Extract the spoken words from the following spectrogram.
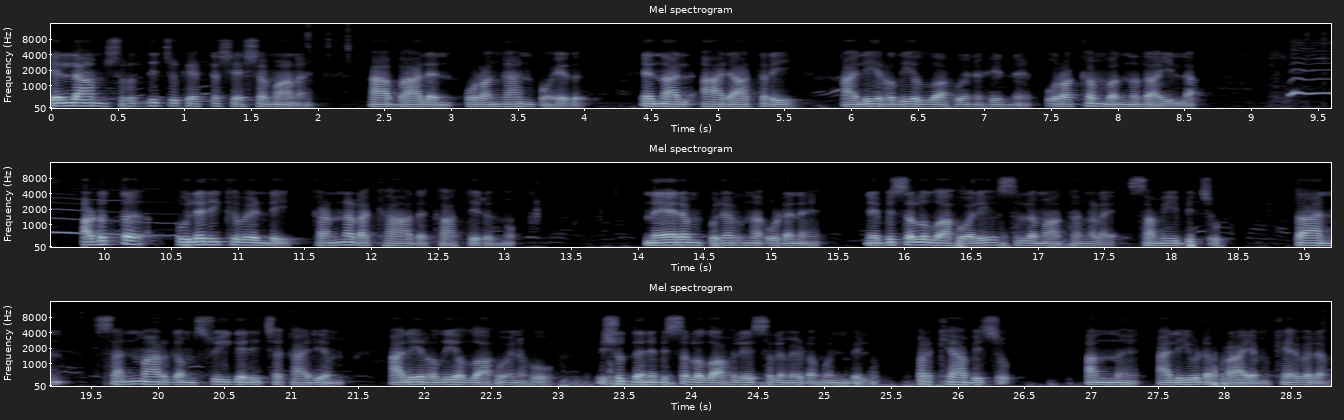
എല്ലാം ശ്രദ്ധിച്ചു കേട്ട ശേഷമാണ് ആ ബാലൻ ഉറങ്ങാൻ പോയത്. എന്നാൽ ആ രാത്രി അലി റതിയുല്ലാഹുനുഹിന് ഉറക്കം വന്നതായില്ല. അടുത്ത് പുലരിക്ക് വേണ്ടി കണ്ണടക്കാതെ കാത്തിരുന്നു. നേരം പുലർന്ന ഉടനെ നബി സല്ലാഹു അലൈഹി വസ്ലമ തങ്ങളെ സമീപിച്ചു. താൻ സന്മാർഗം സ്വീകരിച്ച കാര്യം അലി റലി അള്ളാഹുനഹു വിശുദ്ധ നബി സല്ലാഹു അലൈഹി സ്വലമയുടെ മുൻപിൽ പ്രഖ്യാപിച്ചു. അന്ന് അലിയുടെ പ്രായം കേവലം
